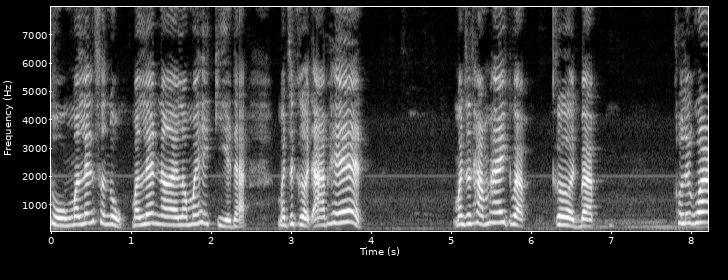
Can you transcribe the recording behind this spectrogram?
สูงมาเล่นสนุกมาเล่นอะไรแล้วไม่ให้เกียรติอะ มันจะเกิดอาเพศ มันจะทำให้แบบเกิดแบบเขาเรียกว่า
